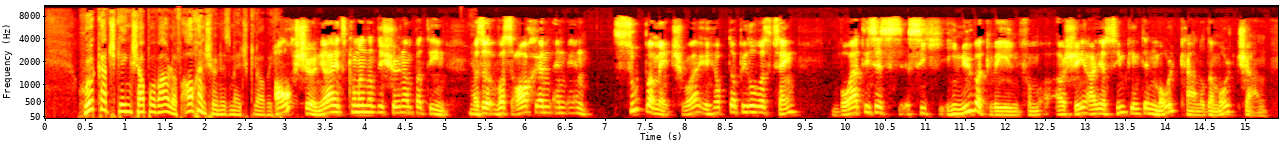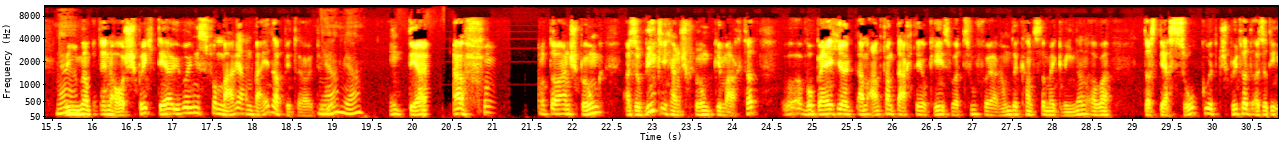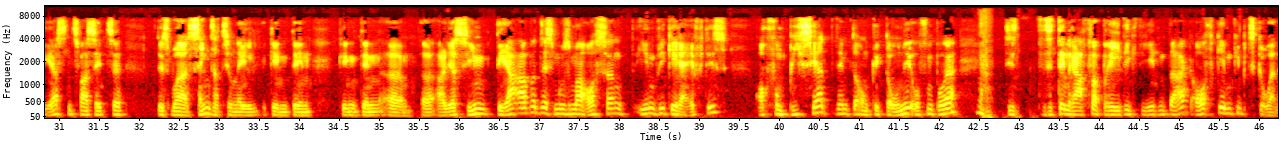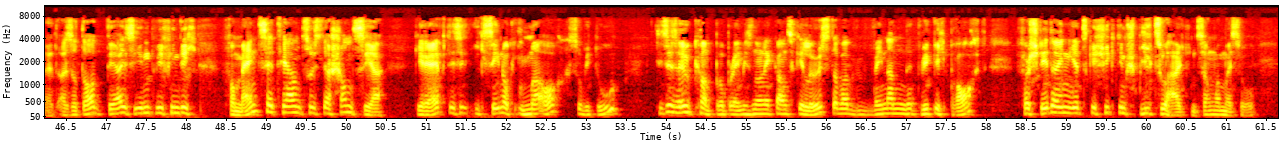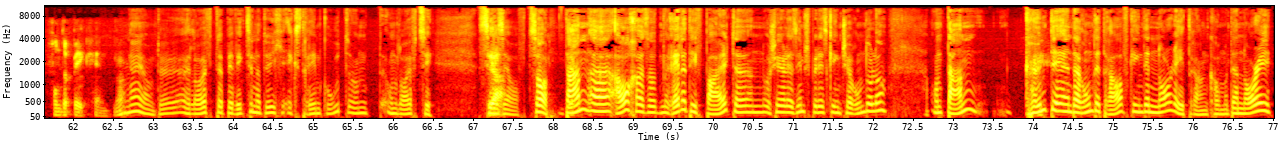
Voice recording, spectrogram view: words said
Hurkacz gegen Shapovalov, auch ein schönes Match, glaube ich. Auch schön, ja, jetzt kommen dann die schönen Partien. Ja. Also was auch ein, ein, ein super Match war, ich habe da ein bisschen was gesehen, war dieses sich hinüberquälen vom Auger Aliasim gegen den Molkan oder Molchan, ja. wie immer man den ausspricht, der übrigens von Marian Weider betreut wird. Ja, ja. Und der und da einen Sprung, also wirklich einen Sprung gemacht hat, wobei ich ja am Anfang dachte, okay, es war Zufall, eine Runde kannst du mal gewinnen, aber dass der so gut gespielt hat. Also die ersten zwei Sätze, das war sensationell gegen den, gegen den äh, äh, Aliasim, der aber, das muss man auch sagen, irgendwie gereift ist, auch vom bisher, dem der Onkel Toni offenbar, ja. die, die, den Raffa predigt jeden Tag, aufgeben gibt's gar nicht. Also da, der ist irgendwie, finde ich, vom Mindset her und so ist der schon sehr gereift. Ich sehe noch immer auch, so wie du, dieses Rückhandproblem ist noch nicht ganz gelöst, aber wenn er nicht wirklich braucht, versteht er ihn jetzt geschickt im Spiel zu halten, sagen wir mal so, von der Backhand. Ne? Naja, und er läuft, er bewegt sich natürlich extrem gut und umläuft sie sehr, ja. sehr oft. So, dann äh, auch, also relativ bald, äh, O'Shea Aliasim spielt jetzt gegen Gerundolo und dann könnte er in der Runde drauf gegen den Norrie drankommen. Der Norrie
